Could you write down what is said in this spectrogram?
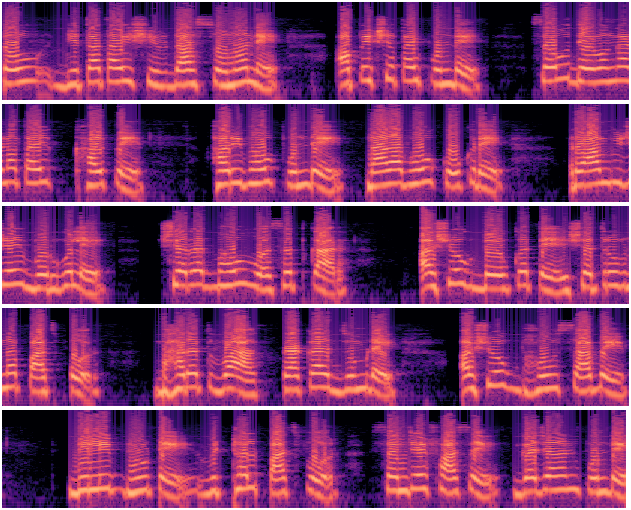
सौ गीताताई शिवदास सोनोने अपेक्षाताई पुंडे सौ देवंगणाताई खाळपे हरिभाऊ पुंडे नानाभाऊ कोकरे रामविजय बुरगुले शरदभाऊ वसतकार अशोक देवकते शत्रुघ्न पाचपोर भारत वाघ प्रकाश जुमडे अशोक भाऊ साबे दिलीप भिवटे विठ्ठल पाचपोर संजय फासे गजानन पुंडे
